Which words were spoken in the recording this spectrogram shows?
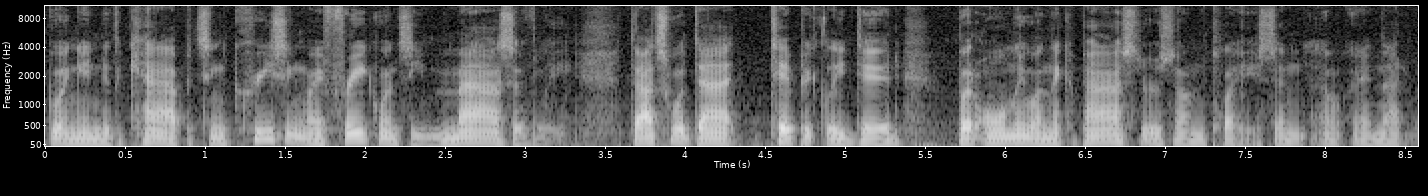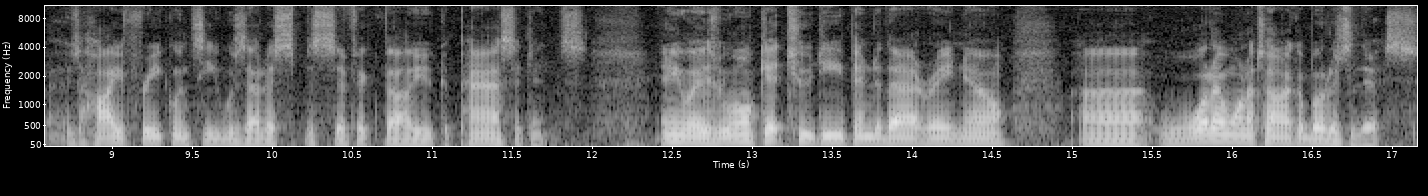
going into the cap, it's increasing my frequency massively. That's what that typically did, but only when the capacitor is in place. And, and that high frequency was at a specific value capacitance. Anyways, we won't get too deep into that right now. Uh, what I want to talk about is this.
